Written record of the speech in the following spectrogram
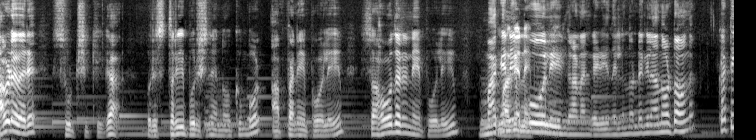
അവിടെ വരെ സൂക്ഷിക്കുക. ഒരു സ്ത്രീ പുരുഷനെ നോക്കുമ്പോൾ അപ്പനെ പോലെയും സഹോദരനെ പോലെയും മകനെ പോലെയും കാണാൻ കഴിയുന്നില്ലെന്നുണ്ടെങ്കിൽ ആ നോട്ടം അങ്ങ് കട്ടി.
